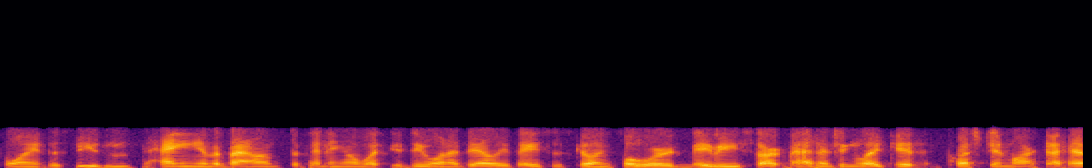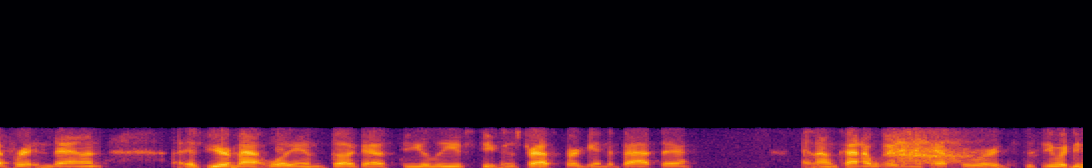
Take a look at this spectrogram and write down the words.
point. The season's hanging in the balance, depending on what you do on a daily basis going forward. Maybe start managing like it. Question mark. I have written down. If you're Matt Williams, Doug, do you leave Stephen Strasburg in the bat there? And I'm kind of waiting afterwards to see what he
